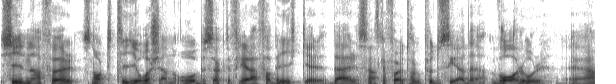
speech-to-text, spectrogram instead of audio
Kina för snart tio år sedan och besökte flera fabriker där svenska företag producerade varor. Eh,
